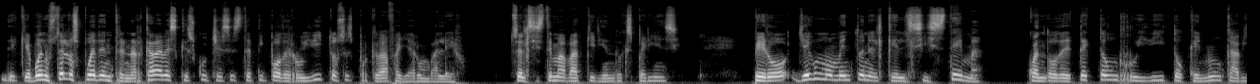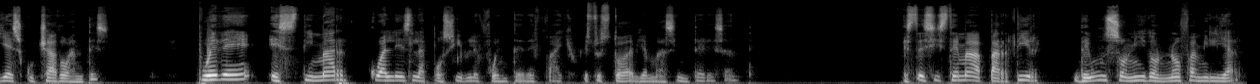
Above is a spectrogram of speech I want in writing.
de que, bueno, usted los puede entrenar. Cada vez que escuches este tipo de ruiditos es porque va a fallar un valero. Sea, el sistema va adquiriendo experiencia. Pero llega un momento en el que el sistema, cuando detecta un ruidito que nunca había escuchado antes, puede estimar cuál es la posible fuente de fallo. Esto es todavía más interesante. Este sistema, a partir de un sonido no familiar,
